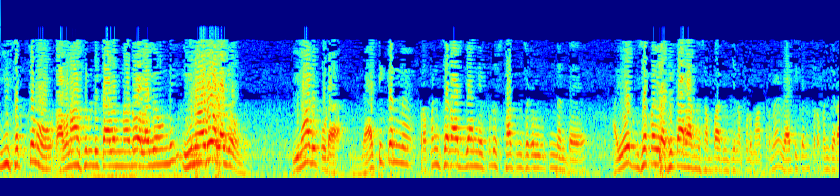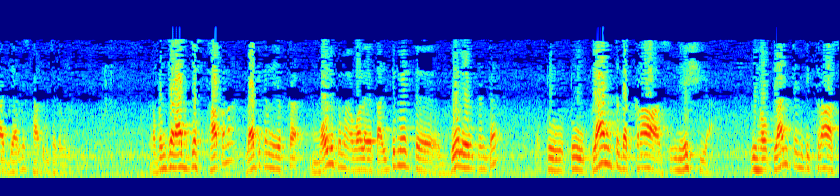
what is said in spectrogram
ఈ సత్యము రావణాసురుడి కాలం నాడు అలాగే ఉంది ఈనాడు అలాగే ఉంది. ఈనాడు కూడా వాటికన్ ప్రపంచ రాజ్యాన్ని ఎప్పుడు స్థాపించగలుగుతుందంటే అయోధ్యపై అధికారాన్ని సంపాదించినప్పుడు మాత్రమే వాటికన్ ప్రపంచ రాజ్యాన్ని స్థాపించగలుగుతుంది ప్రపంచ రాజ్య స్థాపన వాటికన్ యొక్క మౌలిక వాళ్ళ యొక్క అల్టిమేట్ గోల్ uh, ఏమిటంటే to to plant the cross in Asia we have planted the cross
